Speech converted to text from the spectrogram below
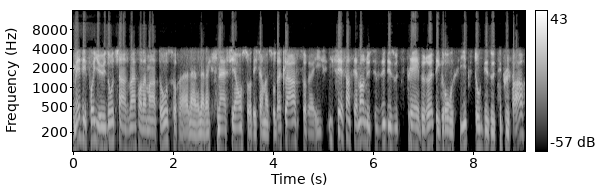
Mais des fois, il y a eu d'autres changements fondamentaux sur euh, la, vaccination, sur des fermetures de classe. Sur, euh, ici, essentiellement, on a utilisé des outils très bruts et grossiers plutôt que des outils plus forts.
